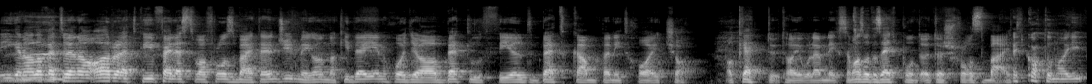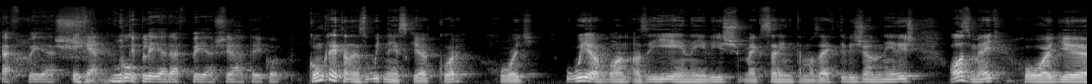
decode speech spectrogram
Igen, alapvetően a- arra lett kifejlesztve a Frostbite Engine még annak idején, hogy a Battlefield Bad Company-t hajtsa. A kettőt, ha jól emlékszem. Az volt az 1.5-ös Frostbite. egy katonai FPS, Igen. multiplayer FPS játékot. Konkrétan ez úgy néz ki akkor, hogy újabban az EA-nél is, meg szerintem az Activision-nél is, az megy, hogy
